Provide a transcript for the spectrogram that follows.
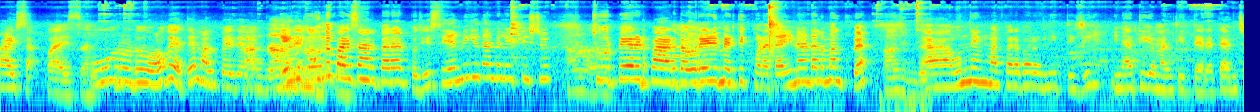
ಪಾಯಸ. ಪಾಯಸ. ಊರುಡು ಅವೈತೆ ಮಲ್ಪೆದೆ ಎಂಗ ಒಂದು ಪಾಯಸ ಅಲ್ಪಾರ ಅಲ್ಪುಜಿ ಸೇಮಿಗೆ ದಂಡಲ ಇಟ್ಟಿಷ್ಟು. ಚೂರ್ ಪೇರಡ್ ಪಾಡ್ದವ್ ರೆಡಿಮೇಡ್ ತಿಕ್ಕೊಣತ ಐನಾಡಲ ಮಲ್ಪೆ. ಒಂದು ಹೆಂಗ್ ಮಲ್ಪಾರ ಬರೋದು ಇತ್ತೀಜಿ. ಇನ್ನಾತಿಗೆ ಮಲ್ತಿದ್ದಾರೆ ತಂಚ.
